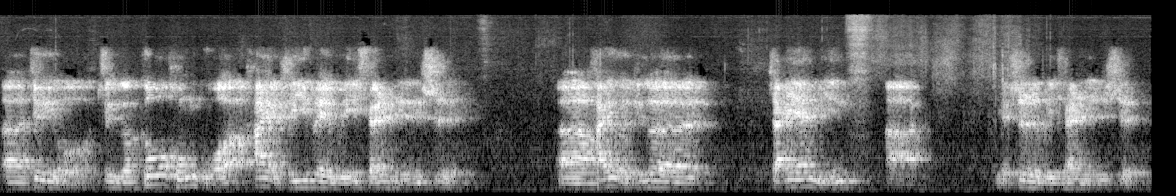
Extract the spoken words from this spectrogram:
呃，就有这个高洪国，他也是一位维权人士，呃，还有这个翟延民啊，也是维权人士。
